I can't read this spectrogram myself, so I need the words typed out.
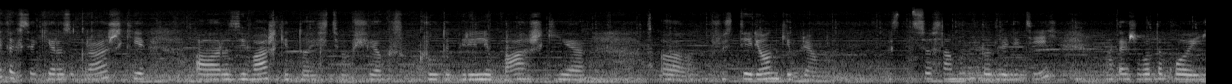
Это всякие разукрашки, а, развивашки, то есть вообще круто переливашки, а, шестеренки прям. Все самое то для детей. А также вот такой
